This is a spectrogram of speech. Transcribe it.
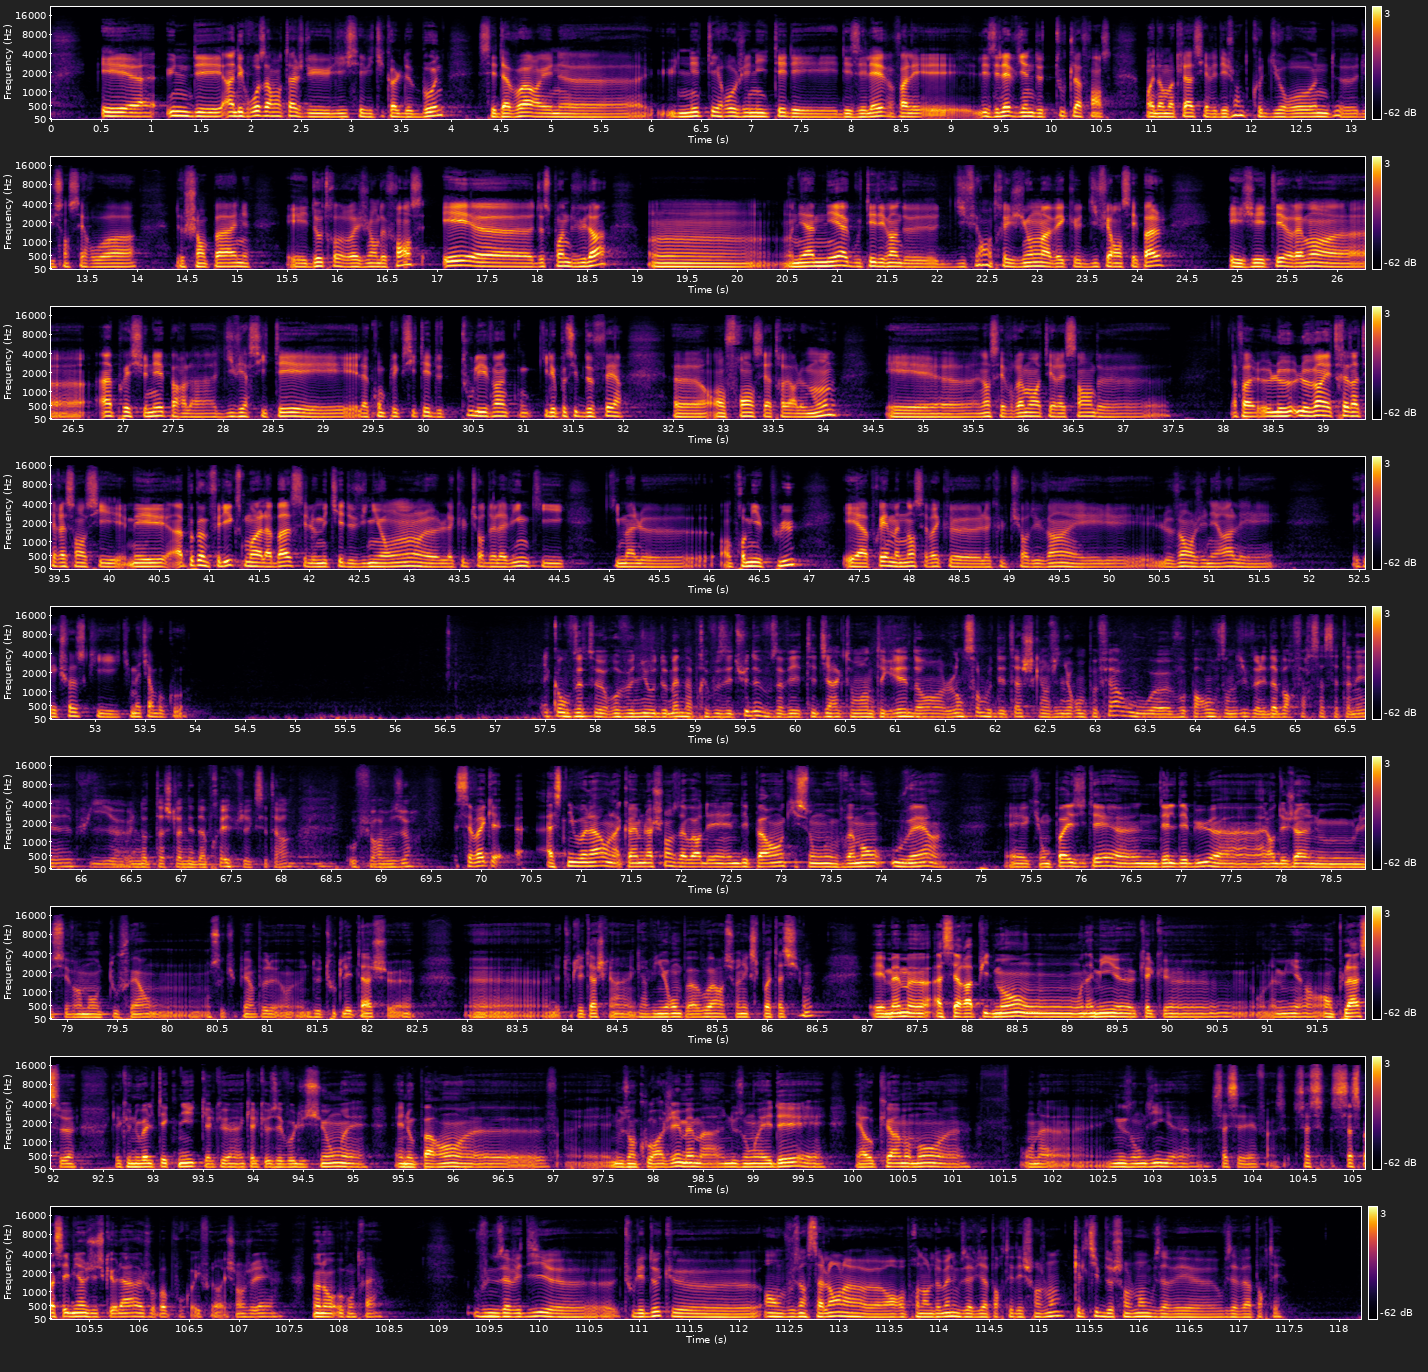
Et euh, un des gros avantages du lycée viticole de Beaune, c'est d'avoir une, hétérogénéité des, élèves. Enfin, les, les, élèves viennent de toute la France. Moi, dans ma classe, il y avait des gens de Côte-du-Rhône, du Sancerrois, de Champagne et d'autres régions de France. Et de ce point de vue-là, on, est amené à goûter des vins de différentes régions avec différents cépages. Et j'ai été vraiment euh, impressionné par la diversité et la complexité de tous les vins qu'il est possible de faire euh, en France et à travers le monde. Et euh, non, c'est vraiment intéressant de. Enfin, le, vin est très intéressant aussi. Mais un peu comme Félix, moi à la base, c'est le métier de vigneron, la culture de la vigne qui, qui m'a en premier plu. Et après, maintenant, c'est vrai que la culture du vin et le vin en général est, est quelque chose qui, qui m'attire beaucoup. Et quand vous êtes revenu au domaine après vos études, vous avez été directement intégré dans l'ensemble des tâches qu'un vigneron peut faire ou euh, vos parents vous ont dit vous allez d'abord faire ça cette année, puis euh, une autre tâche l'année d'après, puis etc. au fur et à mesure? C'est vrai qu'à ce niveau-là, on a quand même la chance d'avoir des, des, parents qui sont vraiment ouverts et qui n'ont pas hésité euh, dès le début à alors déjà nous laisser vraiment tout faire. On, s'occupait un peu de, toutes les tâches, euh, euh de toutes les tâches qu'un vigneron peut avoir sur une exploitation. Et même euh, assez rapidement, on, a mis quelques, on a mis en place quelques nouvelles techniques, quelques, quelques évolutions, et, et nos parents euh, nous encourageaient, même nous ont aidés, et, et à aucun moment on a, ils nous ont dit euh, ça, enfin, ça, ça, se passait bien jusque-là, je vois pas pourquoi il faudrait changer. Non, non, au contraire. Vous nous avez dit euh, tous les deux que en vous installant là, euh, en reprenant le domaine, vous aviez apporté des changements. Quel type de changement vous avez, vous avez apporté?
